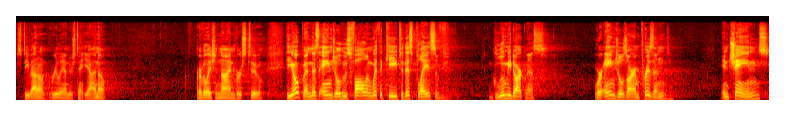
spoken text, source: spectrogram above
Steve, I don't really understand. Yeah, I know. Revelation 9, verse 2. He opened this angel who's fallen with the key to this place of gloomy darkness where angels are imprisoned in chains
